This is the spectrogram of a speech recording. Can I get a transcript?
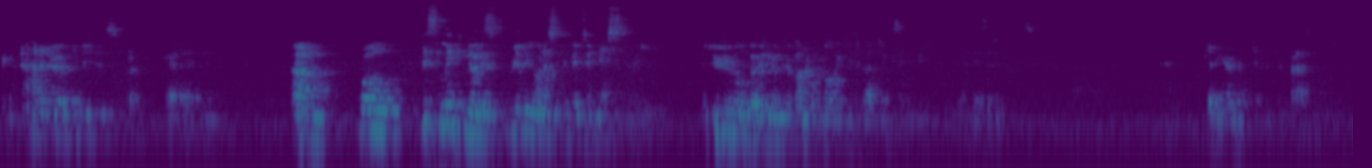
we don't know how to do it integers, but um, well, this link notice really honestly lives in S3. The usual version of Khovanov homology is about links in B3, and there's a difference. Uh, getting over the difference requires more too.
